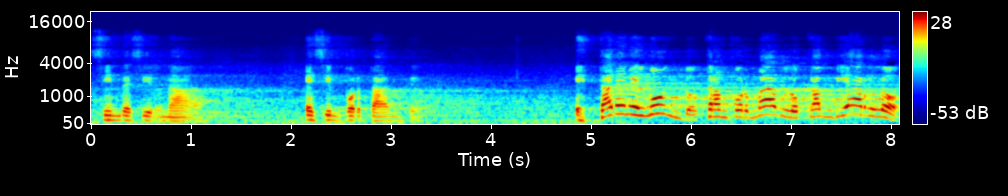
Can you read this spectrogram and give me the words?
sin decir nada. Es importante estar en el mundo, transformarlo, cambiarlo,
